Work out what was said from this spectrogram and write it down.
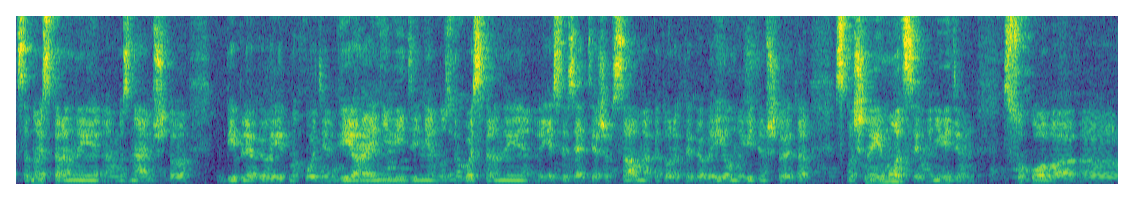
С одной стороны, э, мы знаем, что Библия говорит, мы ходим верой, а не видением, но с другой стороны, если взять те же псалмы, о которых ты говорил, мы видим, что это сплошные эмоции, мы не видим сухого э,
